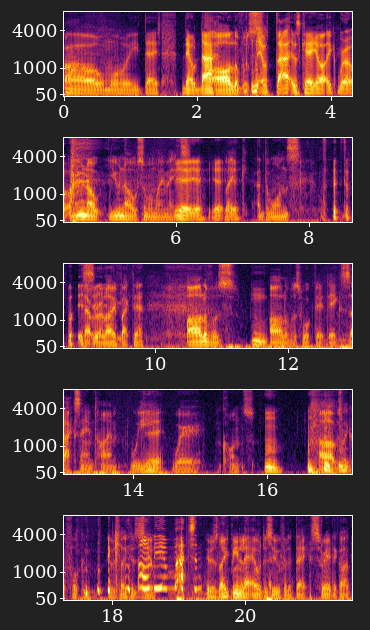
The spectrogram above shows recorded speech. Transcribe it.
Oh my days! Now that all of us. now that is chaotic, bro. You know, you know some of my mates. Yeah, yeah, yeah. Like, and the ones yeah. that were alive back then. All of us, Mm. all of us worked there at the exact same time. We Yeah. were cunts. Mm. Oh, it was like a fucking. It was like a zoo. Only imagine It was like being let out of the zoo for the day. Swear to God.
